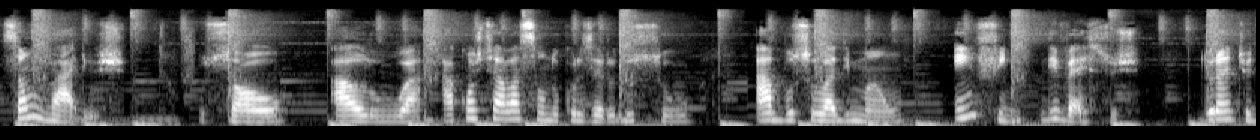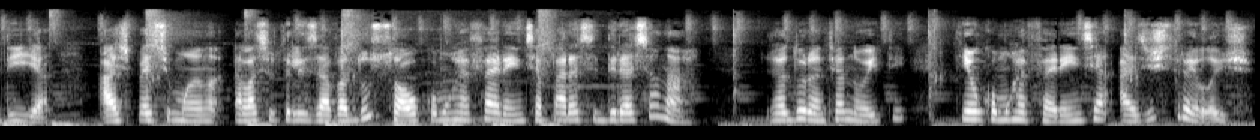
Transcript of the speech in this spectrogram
são vários: o Sol, a Lua, a constelação do Cruzeiro do Sul, a bússola de mão, enfim, diversos. Durante o dia, a espécie humana ela se utilizava do Sol como referência para se direcionar. Já durante a noite, tinham como referência as estrelas.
